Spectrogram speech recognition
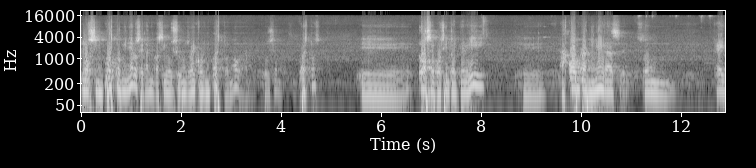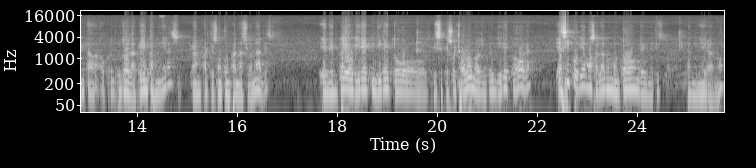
los impuestos mineros, el año pasado sido un récord de impuestos, ¿no? La producción de impuestos, 12% eh, del PBI, eh, las compras mineras son 30 o 40% de las ventas mineras, gran parte son compras nacionales. El empleo directo, indirecto, dice que es 8 a 1, el empleo indirecto ahora, y así podríamos hablar un montón de beneficios de la minera, ¿no?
